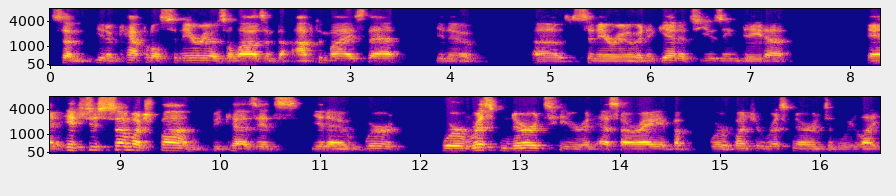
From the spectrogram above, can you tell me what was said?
some you know capital scenarios allows them to optimize that you know uh, scenario. And again, it's using data, and it's just so much fun because it's you know we're we're risk nerds here at SRA, but we're a bunch of risk nerds, and we like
